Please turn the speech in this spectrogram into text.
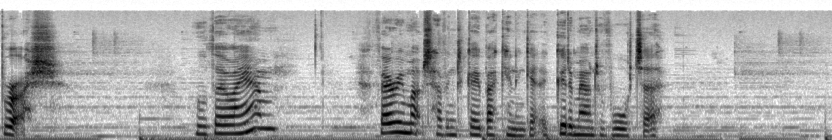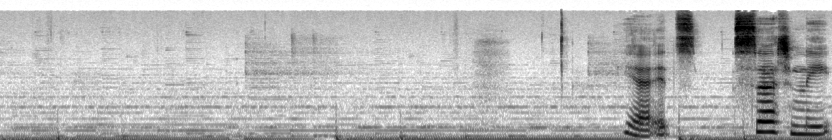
brush although I am very much having to go back in and get a good amount of water. Yeah, it's certainly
